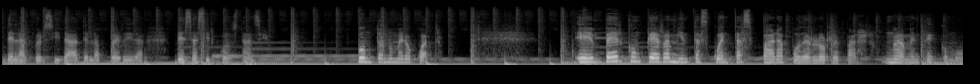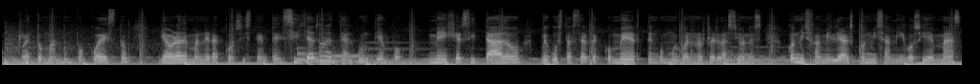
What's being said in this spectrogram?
de la adversidad, de la pérdida, de esa circunstancia. Punto número 4. Eh, ver con qué herramientas cuentas para poderlo reparar nuevamente como retomando un poco esto y ahora de manera consistente, si ya durante algún tiempo me he ejercitado, me gusta hacer de comer, tengo muy buenas relaciones con mis familiares, con mis amigos y demás,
